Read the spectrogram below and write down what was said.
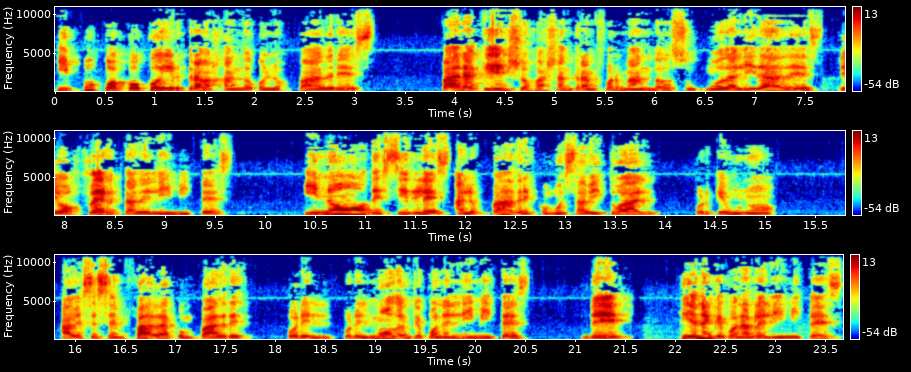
y poco a poco ir trabajando con los padres para que ellos vayan transformando sus modalidades de oferta de límites y no decirles a los padres como es habitual, porque uno a veces se enfada con padres por el, por el modo en que ponen límites, de tienen que ponerle límites,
